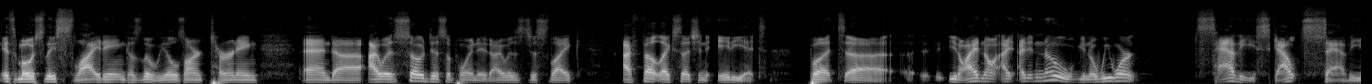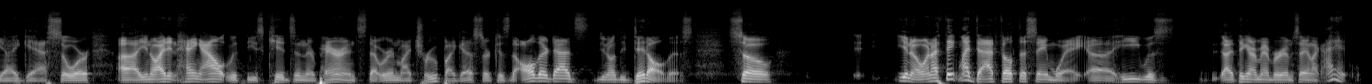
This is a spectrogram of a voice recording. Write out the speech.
It's mostly sliding because the wheels aren't turning. And uh, I was so disappointed. I was just like, I felt like such an idiot. But uh, you know, I know I, I didn't know. You know, we weren't savvy, scout savvy, I guess, or uh, you know, I didn't hang out with these kids and their parents that were in my troop, I guess, or because the, all their dads, you know, they did all this. So, you know, and I think my dad felt the same way. Uh, he was, I think I remember him saying like, I didn't,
